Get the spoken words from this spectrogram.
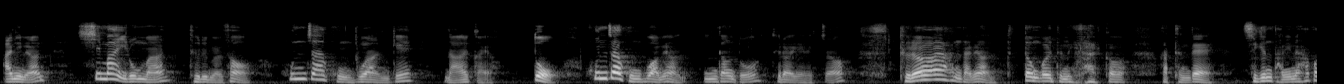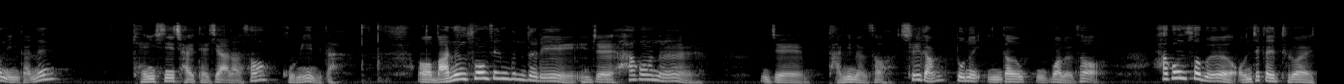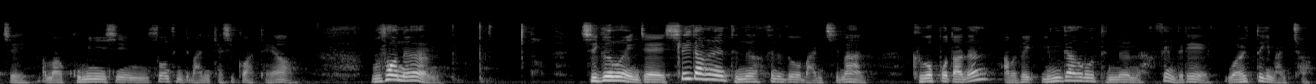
아니면 심화 이론만 들으면서 혼자 공부하는 게 나을까요? 또 혼자 공부하면 인강도 들어야겠죠. 들어야 한다면 듣던 걸 듣는 게 나을 것 같은데 지금 다니는 학원 인강은 갱신이 잘 되지 않아서 고민입니다. 어, 많은 수험생분들이 이제 학원을 이제 다니면서 실강 또는 인강을 공부하면서 학원 수업을 언제까지 들어야 할지 아마 고민이신 수험생들이 많이 계실 것 같아요. 우선은 지금은 이제 실강을 듣는 학생들도 많지만 그것보다는 아무래도 인강으로 듣는 학생들이 월등히 많죠.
